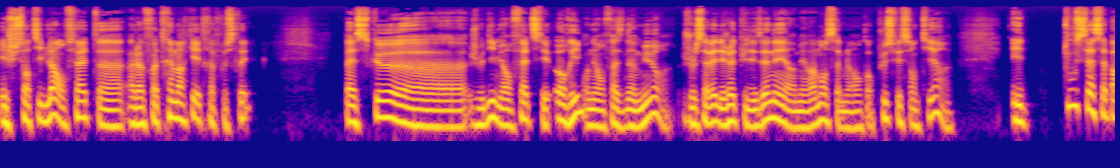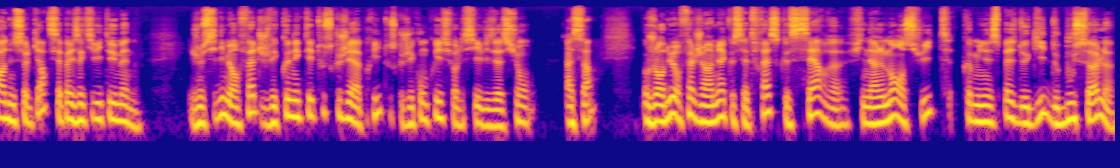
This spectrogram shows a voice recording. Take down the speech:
Et je suis sorti de là, en fait, euh, à la fois très marqué et très frustré. Parce que euh, je me dis, mais en fait, c'est horrible. On est en face d'un mur. Je le savais déjà depuis des années, hein, mais vraiment, ça me l'a encore plus fait sentir. Et tout ça, ça part d'une seule carte qui s'appelle les activités humaines. Et je me suis dit, mais en fait, je vais connecter tout ce que j'ai appris, tout ce que j'ai compris sur les civilisations à ça. Aujourd'hui, en fait, j'aimerais bien que cette fresque serve finalement ensuite comme une espèce de guide, de boussole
